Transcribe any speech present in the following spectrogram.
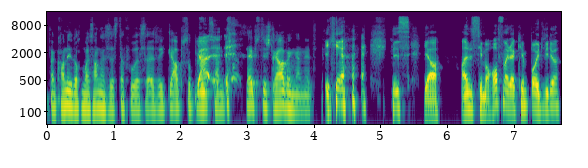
dann kann ich doch mal sagen, es ist der Fuß. Also ich glaube, so blöd ja, sind äh, selbst die Straubinger nicht. Ja, das, ja, anderes Thema. Hoffen wir, der kommt bald wieder.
